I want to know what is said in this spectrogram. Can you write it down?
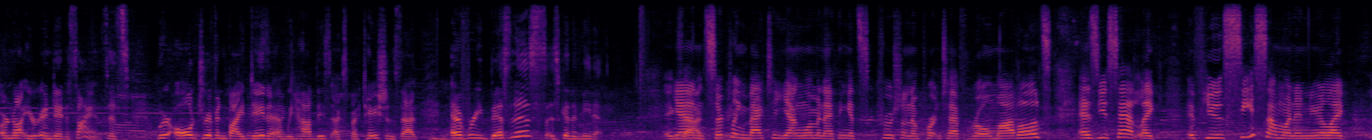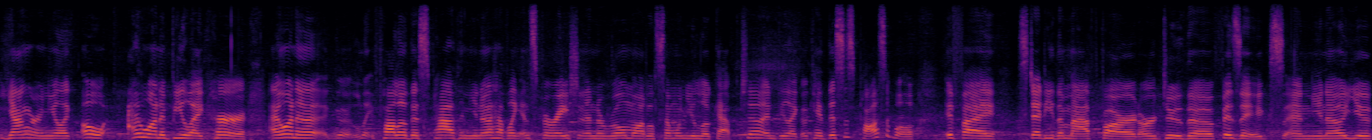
or not you're in data science, it's we're all driven by data and we have these expectations that every business is going to meet it. Exactly. Yeah, and circling back to young women, I think it's crucial and important to have role models. As you said, like if you see someone and you're like younger and you're like, oh, I want to be like her. I want to like, follow this path, and you know, have like inspiration and a role model, someone you look up to, and be like, okay, this is possible if I study the math part or do the physics, and you know, you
